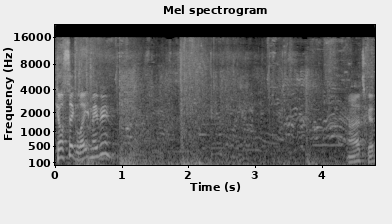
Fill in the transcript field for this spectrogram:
Kill Sig late, maybe? Oh, that's good.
